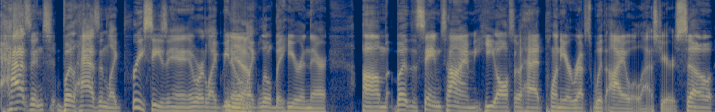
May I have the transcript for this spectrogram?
hasn't, but hasn't like preseason or like you know yeah. like a little bit here and there. Um, but at the same time, he also had plenty of reps with Iowa last year. So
